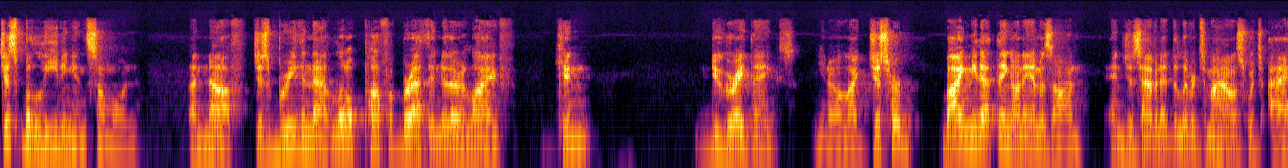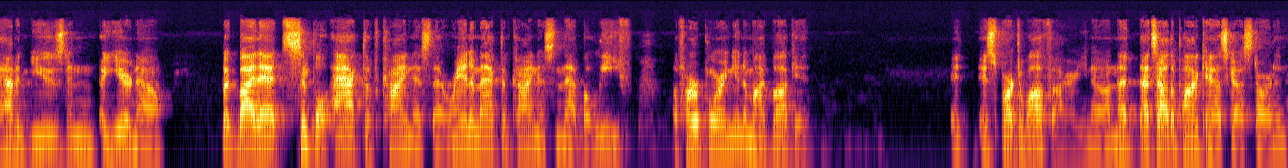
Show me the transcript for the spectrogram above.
just believing in someone enough, just breathing that little puff of breath into their life can do great things. You know, like just her buying me that thing on Amazon and just having it delivered to my house, which I haven't used in a year now. But by that simple act of kindness, that random act of kindness and that belief of her pouring into my bucket, it, it sparked a wildfire, you know, and that that's how the podcast got started.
